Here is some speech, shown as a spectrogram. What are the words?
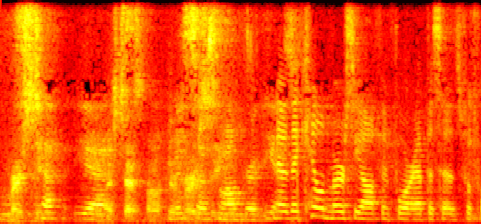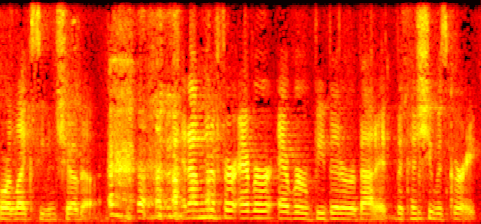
Mercy. Te- yeah, Miss Tessmacher, Miss Mercy. Tessmacher, No, yes. they killed Mercy off in four episodes before Lex even showed up. and I'm going to forever, ever be bitter about it because she was great.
